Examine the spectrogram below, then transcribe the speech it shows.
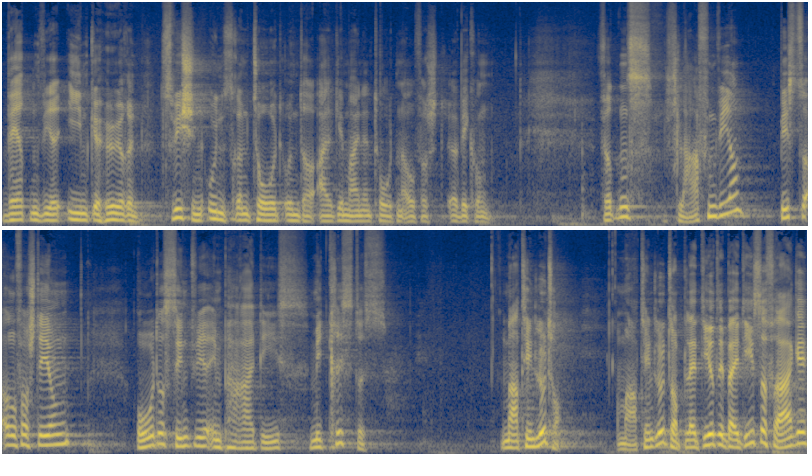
werden wir ihm gehören zwischen unserem Tod und der allgemeinen Totenauferweckung? Viertens, schlafen wir bis zur Auferstehung oder sind wir im Paradies mit Christus? Martin Luther. Martin Luther plädierte bei dieser Frage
